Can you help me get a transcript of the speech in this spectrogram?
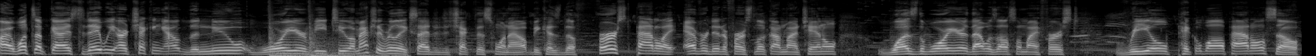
All right, what's up guys? Today we are checking out the new Warrior V2. I'm actually really excited to check this one out because the first paddle I ever did a first look on my channel was the Warrior. That was also my first real pickleball paddle. So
